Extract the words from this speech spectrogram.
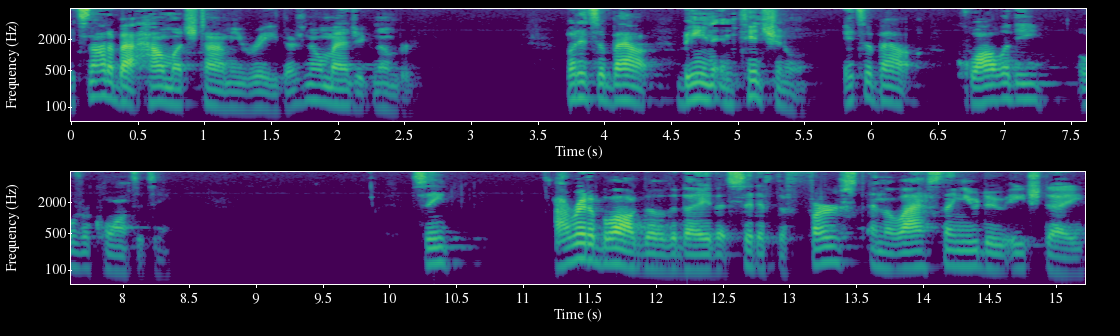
It's not about how much time you read, there's no magic number. But it's about being intentional, it's about quality over quantity. See, I read a blog the other day that said if the first and the last thing you do each day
